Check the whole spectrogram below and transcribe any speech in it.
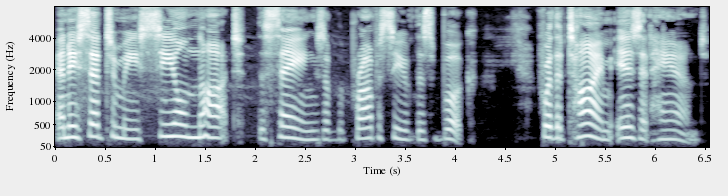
And he said to me, Seal not the sayings of the prophecy of this book, for the time is at hand.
